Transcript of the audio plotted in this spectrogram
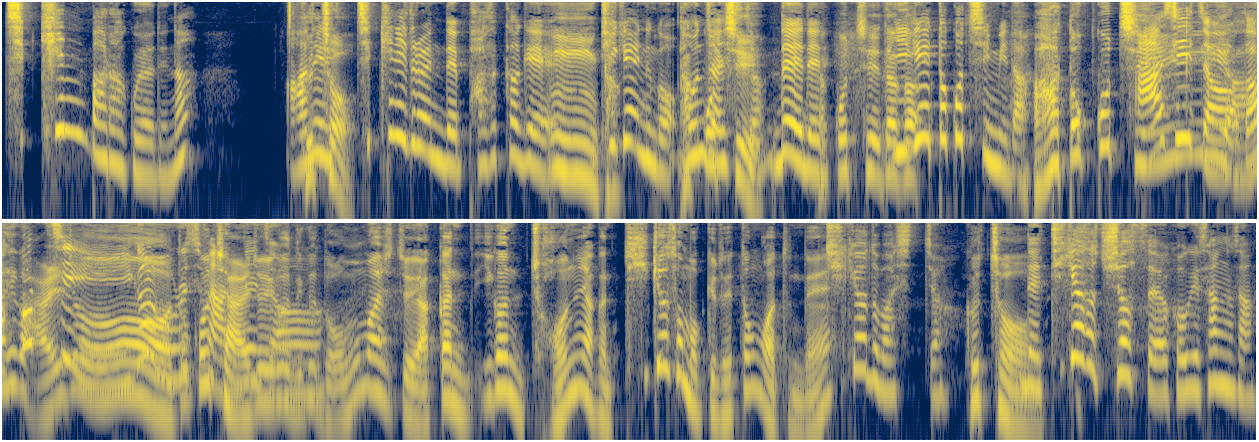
치킨바라고 해야 되나? 안에 그쵸? 치킨이 들어있는데 바삭하게 음, 튀겨 닭- 있는 거 닭꼬치. 뭔지 아시죠? 네네. 닭꼬치에다가 이게 떡꼬치입니다. 아 떡꼬치 아시죠? 아, 이거 떡꼬치. 알죠. 이걸 모르시면 떡꼬치 안 알죠. 되죠. 이거 이거 너무 맛있죠. 약간 이건 저는 약간 튀겨서 먹기도 했던 것 같은데. 튀겨도 맛있죠. 그렇죠. 네, 튀겨서 주셨어요. 거기서 항상.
